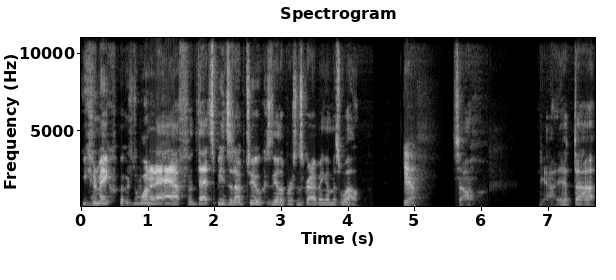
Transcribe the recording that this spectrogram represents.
you can make one and a half. That speeds it up too because the other person's grabbing them as well. yeah So yeah, it uh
